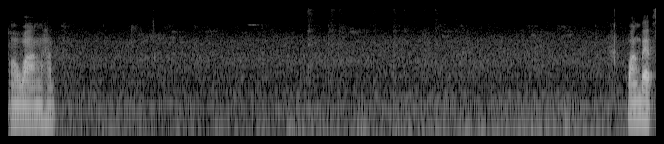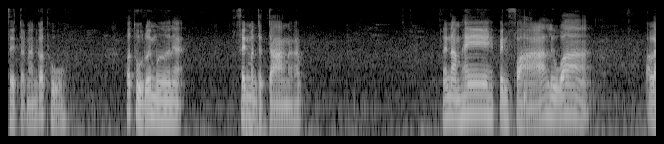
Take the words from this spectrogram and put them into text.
เอาวางนะครับ วางแบบเสร็จจากนั้นก็ถูเพราะถูด้วยมือเนี่ย เส้นมันจะจางนะครับ แนะนำให้เป็นฝาหรือว่าอะไร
